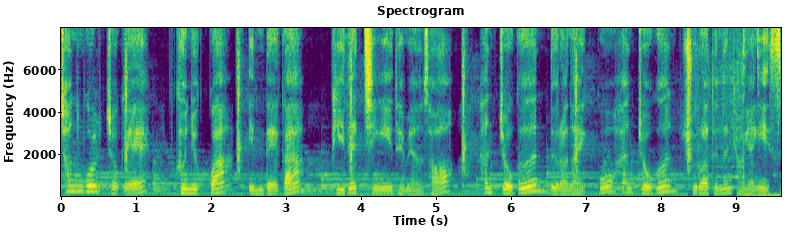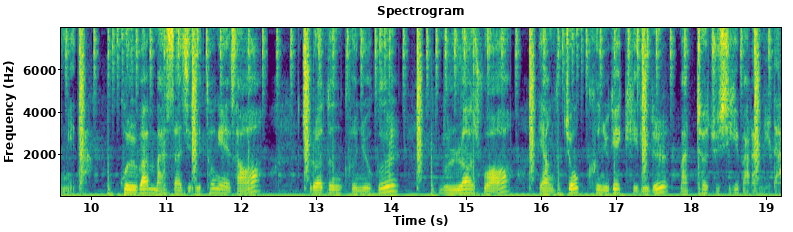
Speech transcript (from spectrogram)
천골 쪽에 근육과 인대가 비대칭이 되면서 한쪽은 늘어나 있고 한쪽은 줄어드는 경향이 있습니다. 골반 마사지를 통해서 줄어든 근육을 눌러주어 양쪽 근육의 길이를 맞춰주시기 바랍니다.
